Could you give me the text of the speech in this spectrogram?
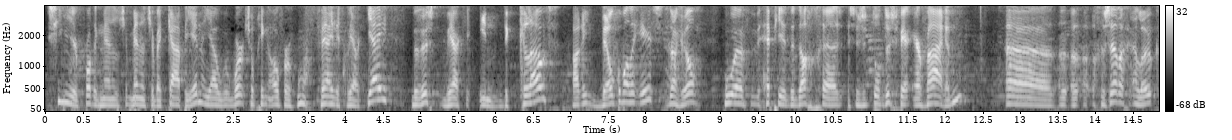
Senior Product Manager, manager bij KPN. En jouw workshop ging over hoe veilig werk jij. Bewust werken in de cloud. Harry, welkom allereerst. Dankjewel. Hoe eh, heb je de dag tot dusver ervaren? Gezellig en leuk.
